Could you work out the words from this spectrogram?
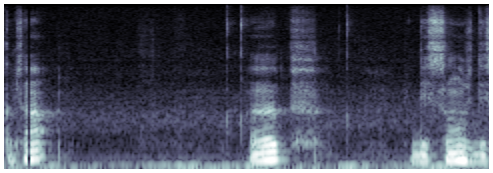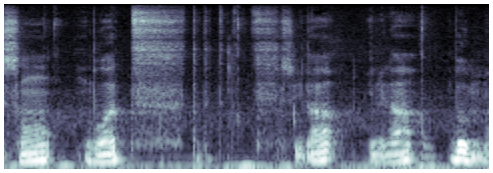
comme ça. Hop. Je descends, je descends. Boîte. Celui-là, il est là. Boum.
